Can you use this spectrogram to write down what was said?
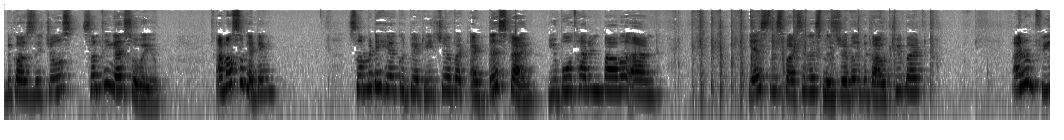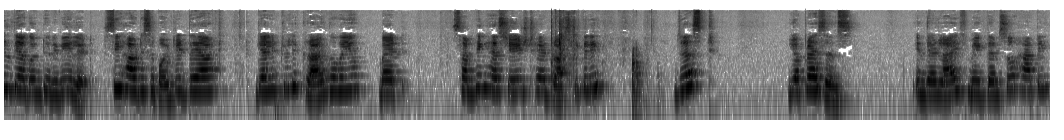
because they chose something else over you. I'm also getting somebody here could be a teacher but at this time you both are in power and yes this person is miserable without you but I don't feel they are going to reveal it. See how disappointed they are? They are literally crying over you, but something has changed here drastically. Just your presence in their life make them so happy.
